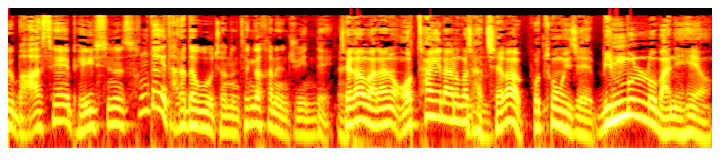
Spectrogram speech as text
그 맛의 베이스는 상당히 다르다고 저는 생각하는 주의인데. 제가 말하는 어탕이라는 것 자체가 보통 이제 민물로 많이 해요.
